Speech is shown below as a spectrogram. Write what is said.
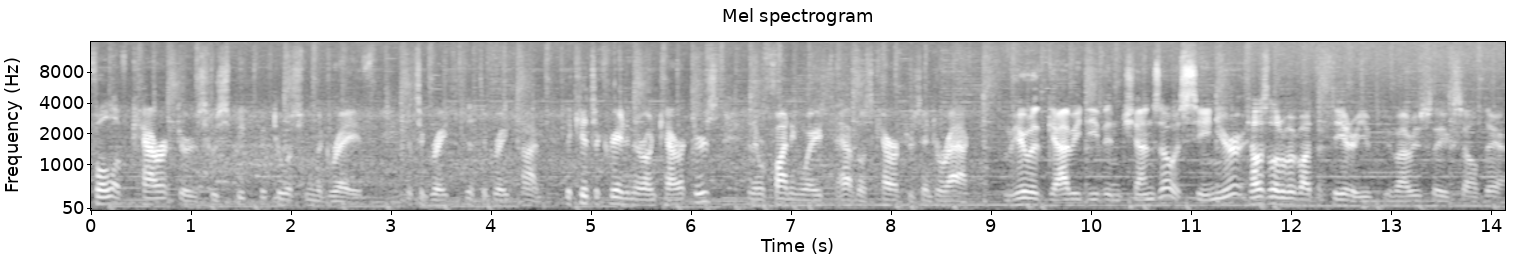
full of characters who speak to us from the grave. It's a great, it's a great time. The kids are creating their own characters and they are finding ways to have those characters interact. I'm here with Gabby DiVincenzo, a senior. Tell us a little bit about the theater. You've, you've obviously excelled there.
